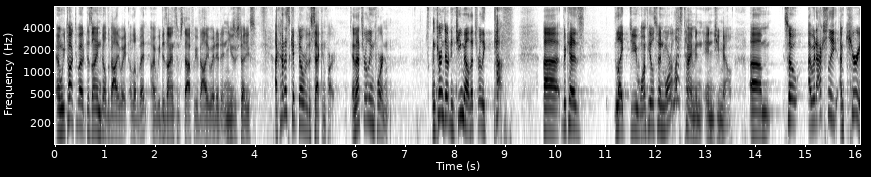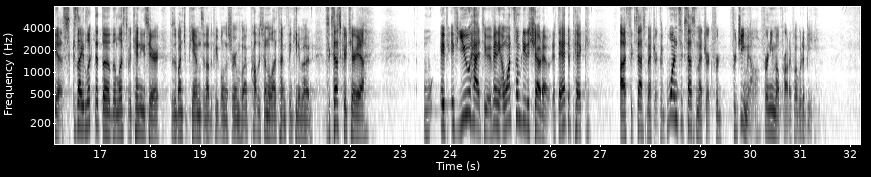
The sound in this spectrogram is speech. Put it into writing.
And we talked about design, build, evaluate a little bit. Uh, we designed some stuff, we evaluated it in user studies. I kind of skipped over the second part, and that's really important. And turns out in Gmail, that's really tough. Uh, because, like, do you want people to spend more or less time in, in Gmail? Um, so I would actually, I'm curious, because I looked at the, the list of attendees here. There's a bunch of PMs and other people in this room who I probably spent a lot of time thinking about success criteria. If, if you had to, if any, I want somebody to shout out, if they had to pick a success metric, like one success metric for, for Gmail, for an email product, what would it be?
